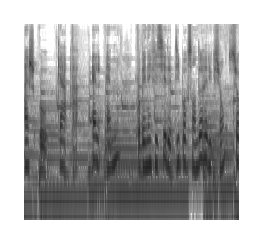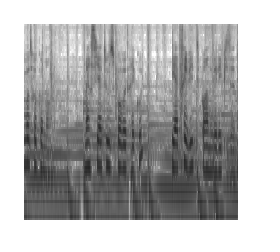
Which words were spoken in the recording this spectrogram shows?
H-O-K-A-L-M, pour bénéficier de 10% de réduction sur votre commande. Merci à tous pour votre écoute et à très vite pour un nouvel épisode.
